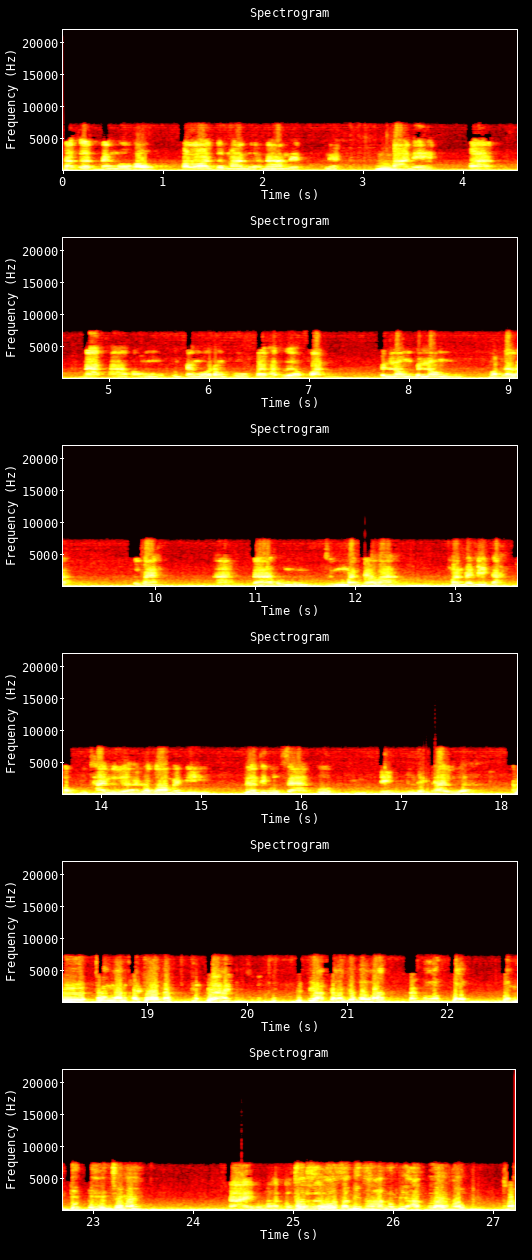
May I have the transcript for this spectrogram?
ถ้าเกิดแตงโมเขาเขาลอยขึ้นมาเหนือน้ำเนี่ยเนี่ยอืมป่านนี้ว่าหน้าขาของคุณแตงโมต้องถูกใบพัดเรือฟันเป็นร่องเป็นร่องหมดแล้วล่ะถูกไหมอ่าดังนั้นผมถึงถึงมั่นใจว่ามันไม่มีการตกอยู่ท้ายเรือ แล้วก็ไม่มีเรื่องที่คุณแซนพูดจริงๆอยู่ในท้ายเรือ คือถ้างั้นขอโทษนะพี่อัดพี่อัดกำลังจะบอกว่าแตงโมตกตรงจุดอื่นใช่ไหมใช่ ผมว่าตกถ้าเรือข้อสันนิษฐานของพี่อัดเลยเอาถ้า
